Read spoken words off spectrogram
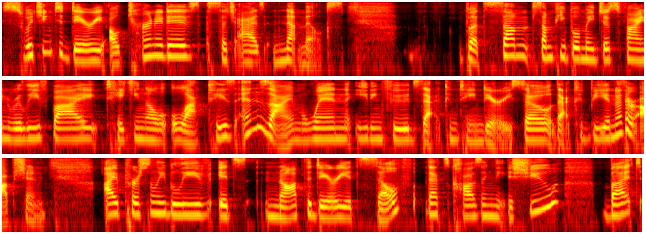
switching to dairy alternatives such as nut milks but some some people may just find relief by taking a lactase enzyme when eating foods that contain dairy. So that could be another option. I personally believe it's not the dairy itself that's causing the issue, but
